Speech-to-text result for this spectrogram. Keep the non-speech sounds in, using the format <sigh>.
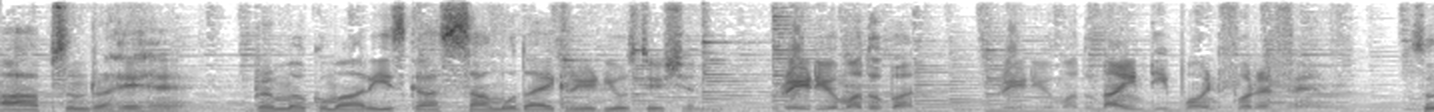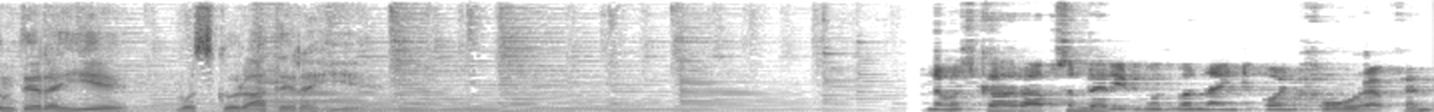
आप सुन रहे हैं ब्रह्म कुमारी इसका सामुदायिक radio station. Radio Madhuban radio Madhu 90.4 FM. सुनते रहिए मुस्कुराते रहिए। नमस्कार आप सुन रहे रेडियो मधुबन 90.4 एफएम।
